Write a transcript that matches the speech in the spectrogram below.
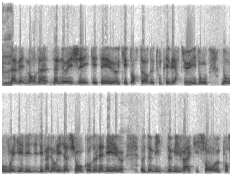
mm. l'avènement d'un ESG qui était euh, qui est porteur de toutes les vertus et dont dont vous voyez les, les valorisations au cours de l'année 2020 qui sont pour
